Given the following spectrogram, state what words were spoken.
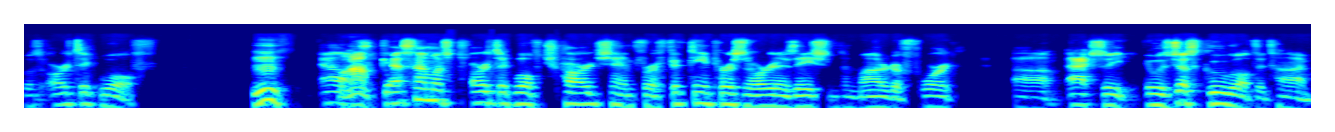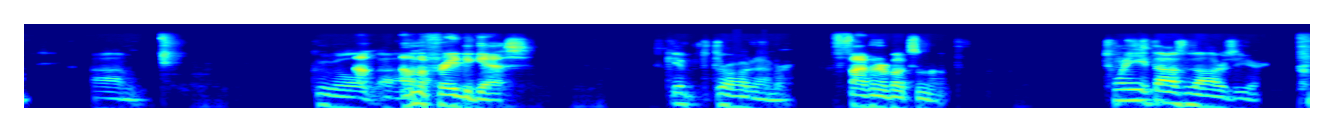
was Arctic Wolf. Mm, Alex, wow. guess how much Arctic Wolf charged him for a 15 person organization to monitor 4 uh, actually, it was just Google at the time. Um, Google. Uh, I'm afraid to guess. Give throw out a number. Five hundred bucks a month. Twenty-eight thousand dollars a year.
